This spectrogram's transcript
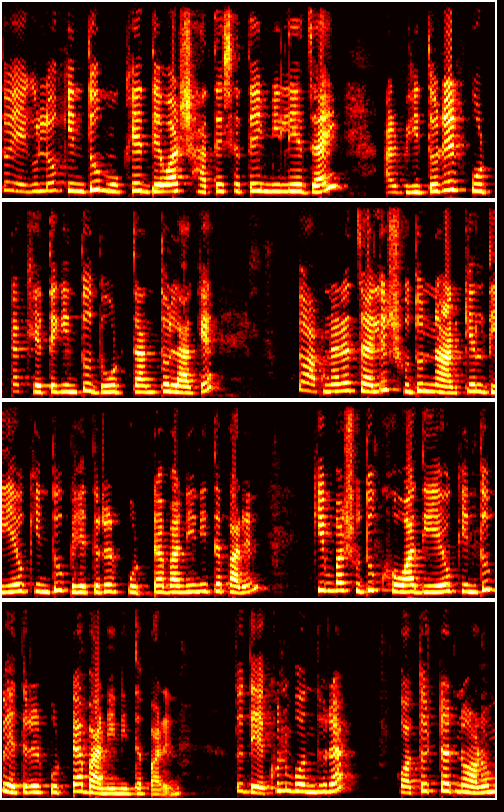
তো এগুলো কিন্তু মুখে দেওয়ার সাথে সাথেই মিলিয়ে যায়। আর ভিতরের পুরটা খেতে কিন্তু দুর্দান্ত লাগে। তো আপনারা চাইলে শুধু নারকেল দিয়েও কিন্তু ভেতরের পুরটা বানিয়ে নিতে পারেন, কিংবা শুধু খোয়া দিয়েও কিন্তু ভেতরের পুরটা বানিয়ে নিতে পারেন। তো দেখুন বন্ধুরা, কতটা নরম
